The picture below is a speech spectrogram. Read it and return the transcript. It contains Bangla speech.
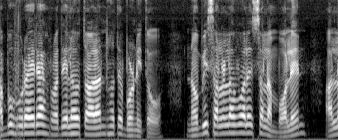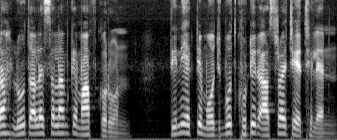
আবু হুরাইরা হ্রদিল্লাহ তালান হতে বর্ণিত। নবী সাল্লাহু আলাইসাল্লাম বলেন, আল্লাহ লুত আলাইসাল্লামকে মাফ করুন। তিনি একটি মজবুত খুঁটির আশ্রয় চেয়েছিলেন।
